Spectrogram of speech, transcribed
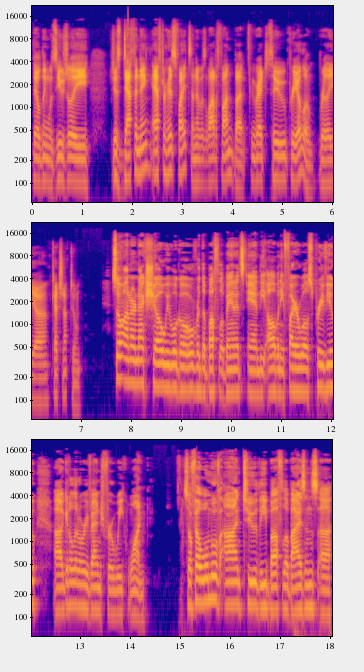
building was usually just deafening after his fights, and it was a lot of fun. But congrats to Priolo, really uh, catching up to him. So on our next show, we will go over the Buffalo Bandits and the Albany Firewolves preview, uh, get a little revenge for Week One. So Phil, we'll move on to the Buffalo Bisons. Uh,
